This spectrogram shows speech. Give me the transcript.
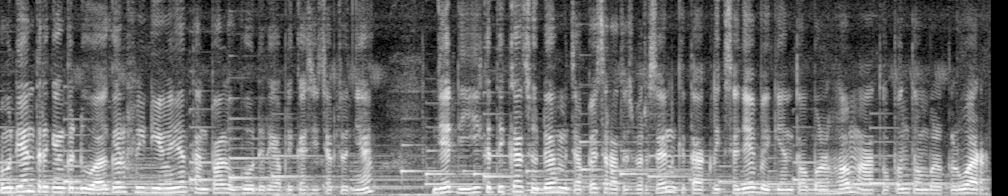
Kemudian trik yang kedua, agar videonya tanpa logo dari aplikasi capcutnya. Jadi, ketika sudah mencapai 100%, kita klik saja bagian tombol home ataupun tombol keluar.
